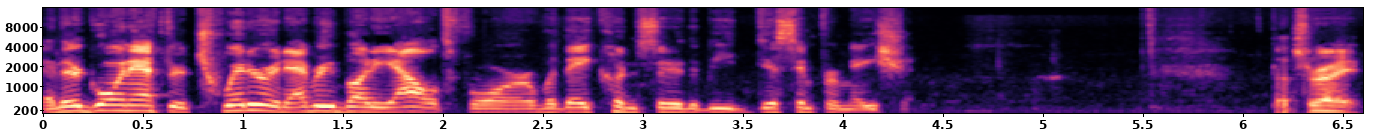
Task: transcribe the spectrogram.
and they're going after Twitter and everybody else for what they consider to be disinformation. That's right.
